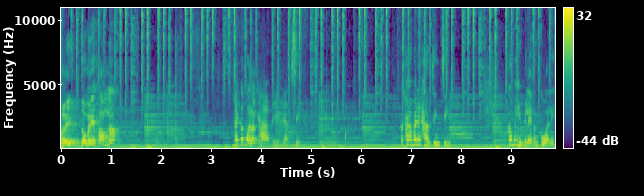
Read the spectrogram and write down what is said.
เฮ้ย เราไม่ได้ทำนะให้ก็เปิดหลักฐานมายืนยันสิ ก็ถ้าไม่ได้ทำจริง ๆ ก็ไม่เห็นมีอะไรต้องกลัวเลย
